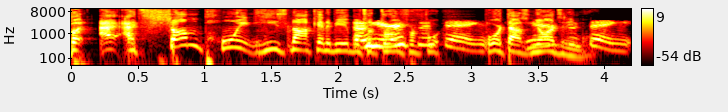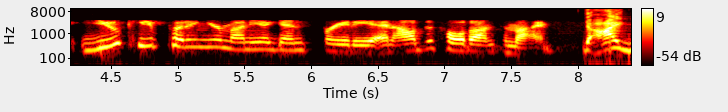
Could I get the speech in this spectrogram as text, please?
but at, at some point, he's not going to be able so to throw for four, 4,000 yards the anymore. thing. You keep putting your money against Brady, and I'll just hold on to mine. I,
